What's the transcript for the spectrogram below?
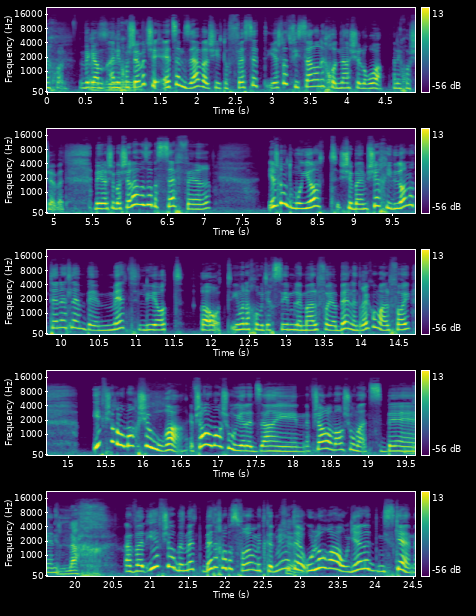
נכון. וגם, אז, אני אה, חושבת שעצם זה, אבל שהיא תופסת, יש לה תפיסה לא נכונה של רוע, אני חושבת. בגלל שבשלב הזה בספר, יש גם דמויות שבהמשך היא לא נותנת להם באמת להיות רעות. אם אנחנו מתייחסים למאלפוי הבן, לדרקו מאלפוי, אי אפשר לומר שהוא רע. אפשר לומר שהוא ילד זין, אפשר לומר שהוא מעצבן, לך. אבל אי אפשר באמת, בטח לא בספרים המתקדמים כן. יותר, הוא לא רע, הוא ילד מסכן.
